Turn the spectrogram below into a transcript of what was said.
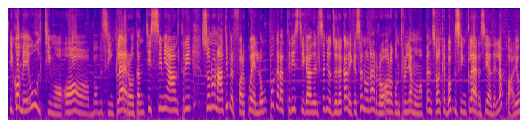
di come ultimo o Bob Sinclair o tantissimi altri sono nati per far quello, un po' caratteristica del segno zodiacale che se non erro ora controlliamo, ma penso anche Bob Sinclair sia dell'acquario,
